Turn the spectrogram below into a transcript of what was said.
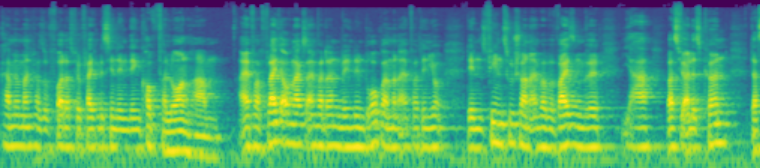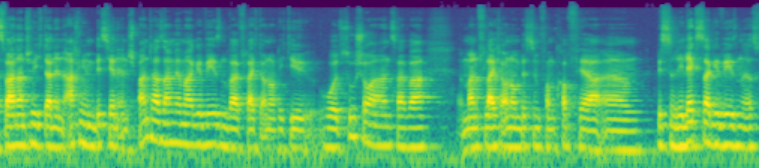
kam mir manchmal so vor, dass wir vielleicht ein bisschen den, den Kopf verloren haben. Einfach, vielleicht auch lag es einfach dann wegen dem Druck, weil man einfach den, den vielen Zuschauern einfach beweisen will, ja, was wir alles können. Das war natürlich dann in Achim ein bisschen entspannter, sagen wir mal, gewesen, weil vielleicht auch noch nicht die hohe Zuschaueranzahl war. Man vielleicht auch noch ein bisschen vom Kopf her ein ähm, bisschen relaxter gewesen ist, es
